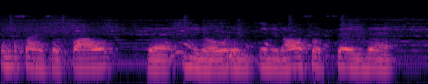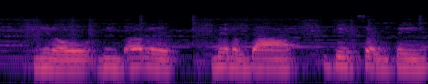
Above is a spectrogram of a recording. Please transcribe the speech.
these signs are followed that you know and, and it also says that you know these other men of god did certain things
